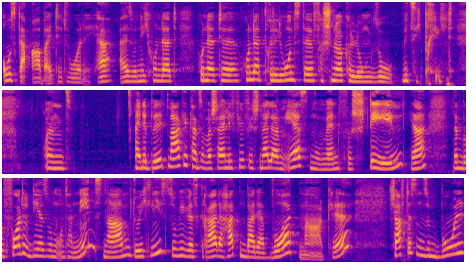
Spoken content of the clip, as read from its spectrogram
ausgearbeitet wurde, ja, also nicht hundert, hunderte, hundert Trillionste Verschnörkelung so mit sich bringt. Und eine Bildmarke kannst du wahrscheinlich viel, viel schneller im ersten Moment verstehen, ja, denn bevor du dir so einen Unternehmensnamen durchliest, so wie wir es gerade hatten bei der Wortmarke, schafft es ein Symbol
